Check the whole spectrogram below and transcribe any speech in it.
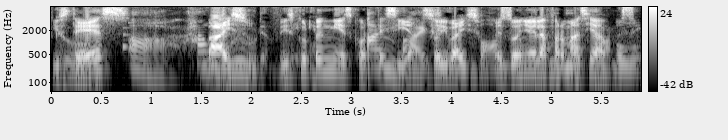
¿Y ustedes? Baisu. Disculpen mi descortesía. Soy Baisu, el dueño de la farmacia Bubu.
